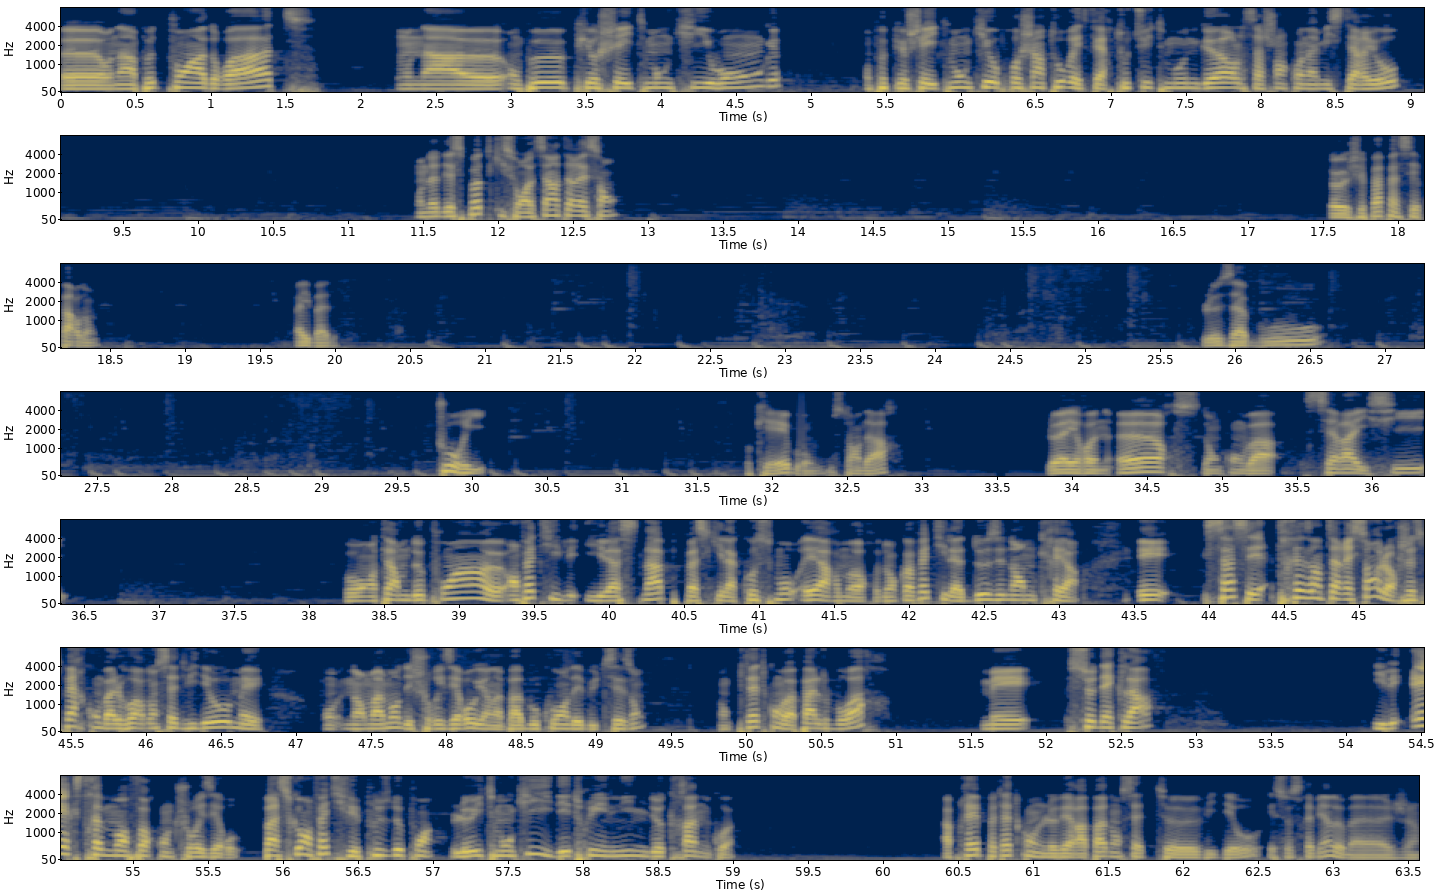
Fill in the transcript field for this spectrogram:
Euh, on a un peu de points à droite. On, a, euh, on peut piocher Hitmonkey Wong. On peut piocher Hitmonkey au prochain tour et faire tout de suite Moon Girl, sachant qu'on a Mysterio. On a des spots qui sont assez intéressants. Euh, j'ai pas passé, pardon. My bad. Le Zabou. Chouri. Ok, bon, standard. Le Iron Earth. Donc on va Serra ici. Bon, en termes de points, euh, en fait, il, a Snap parce qu'il a Cosmo et Armor. Donc en fait, il a deux énormes créas. Et ça, c'est très intéressant. Alors j'espère qu'on va le voir dans cette vidéo, mais normalement, des Chorizeros, il n'y en a pas beaucoup en début de saison. Donc peut-être qu'on va pas le voir. Mais ce deck-là, il est extrêmement fort contre 0. Parce qu'en fait, il fait plus de points. Le Hitmonkey, il détruit une ligne de crâne, quoi. Après, peut-être qu'on ne le verra pas dans cette euh, vidéo. Et ce serait bien dommage.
